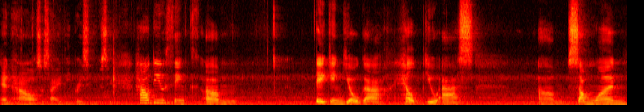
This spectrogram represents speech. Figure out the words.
and how society perceives you. How do you think um, taking yoga helped you as um, someone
